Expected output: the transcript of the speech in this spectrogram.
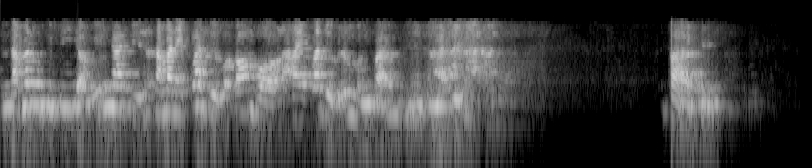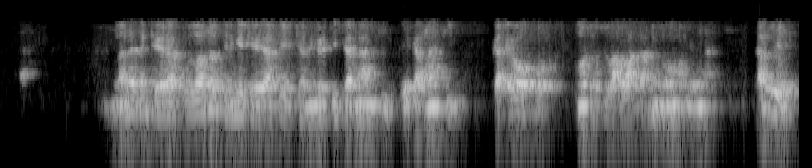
Sama lu sih ya, ini ngaji. Sama ikhlas juga tombo, nah ikhlas juga paham. Paham. Mana yang daerah pulau, no, jadi daerah dan ngerti tidak nanti, tidak nanti, gak ewo, mau selawatan ngomongin nanti. Tapi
